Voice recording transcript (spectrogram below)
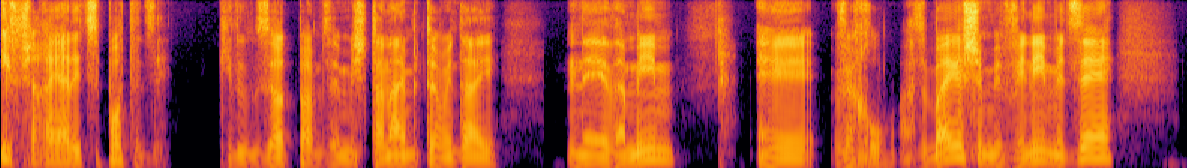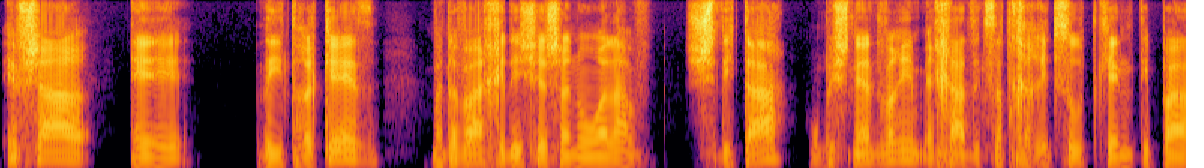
אי אפשר היה לצפות את זה. כאילו, זה עוד פעם, זה משתנה עם יותר מדי נעלמים וכו'. אז ברגע שמבינים את זה, אפשר אה, להתרכז בדבר היחידי שיש לנו עליו שליטה, או בשני הדברים, אחד זה קצת חריצות, כן, טיפה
